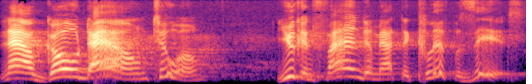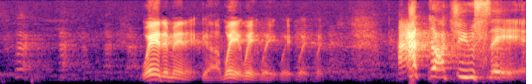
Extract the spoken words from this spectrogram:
now go down to them. You can find them at the cliff of Ziz. Wait a minute, God. Wait, wait, wait, wait, wait, wait. I thought you said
